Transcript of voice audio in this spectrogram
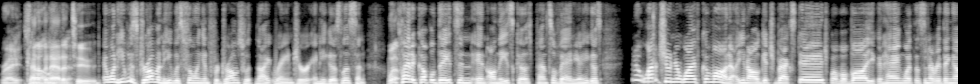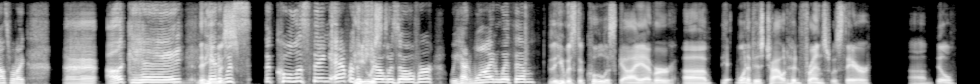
Right. It's kind of an like that. attitude. And when he was drumming, he was filling in for drums with Night Ranger. And he goes, listen, Well- I'm playing a couple dates in, in on the East Coast, Pennsylvania. He goes, you know, why don't you and your wife come on? You know, I'll get you backstage, blah, blah, blah. You can hang with us and everything else. We're like, uh, okay. And was- it was the coolest thing ever. The He was show the- was over. We had wine with him. He was the coolest guy ever. Uh, one of his childhood friends was there. Uh, Bill,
